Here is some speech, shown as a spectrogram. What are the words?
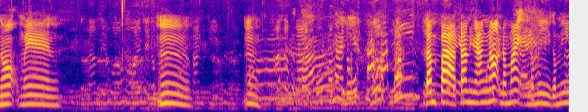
เนาะแม่นตั้งใส่หัวหอยใส่กระอืปุกมตั้งกีบอืมเอาสำได้ปุ๊บแล้วให้ดูลุกลุกตำป่าตำหยังเนาะหน่อไม้หน่อมีก็มี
